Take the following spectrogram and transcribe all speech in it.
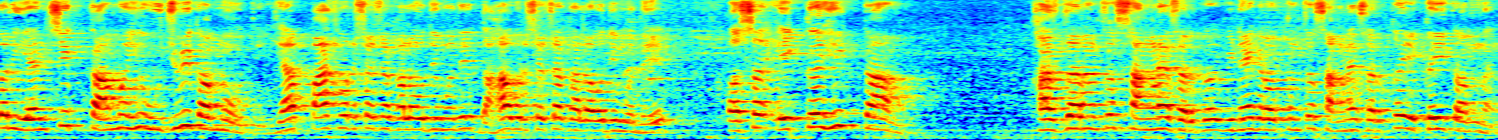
तर यांची कामं ही उजवी कामं होती. ह्या पाच वर्षाच्या कालावधीमध्ये दहा वर्षाच्या कालावधीमध्ये असं एकही काम खासदारांचं सांगण्यासारखं विनायक राऊतांचं सांगण्यासारखं एकही काम नाही.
